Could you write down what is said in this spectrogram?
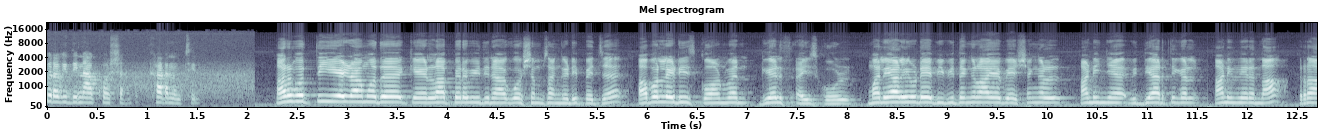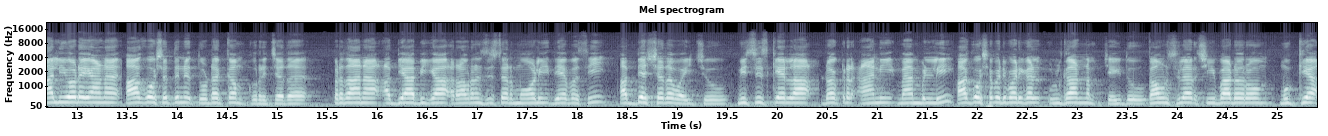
പിറവി ദിനാഘോഷം ഉദ്ഘാടനം ചെയ്തു. അറുപത്തിയേഴാമത് കേരള പിറവി ദിനാഘോഷം സംഘടിപ്പിച്ച് അവർ ladies convent girls high school മലയാളിയുടെ വിവിധങ്ങളായ വേഷങ്ങൾ അണിഞ്ഞ് വിദ്യാർത്ഥികൾ അണിനിരന്ന റാലിയോടെയാണ് ആഘോഷത്തിന് തുടക്കം കുറിച്ചത്. പ്രധാന അധ്യാപിക റവറൻ സിസ്റ്റർ മോളി ദേവസി അധ്യക്ഷത വഹിച്ചു. മിസ്സിസ് കേരള ഡോക്ടർ ആനി മാമ്പിള്ളി ആഘോഷ പരിപാടികൾ ഉദ്ഘാടനം ചെയ്തു. കൗൺസിലർ ഷീബാഡോറോം മുഖ്യ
